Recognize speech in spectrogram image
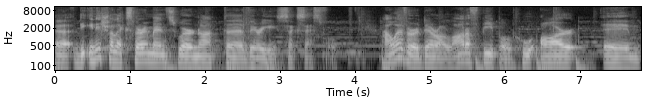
uh, the initial experiments were not uh, very successful. However, there are a lot of people who are um,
